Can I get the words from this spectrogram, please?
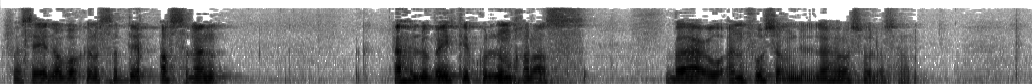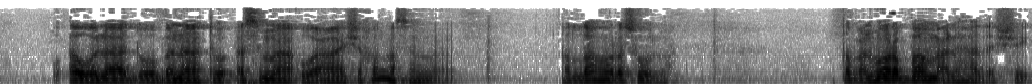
فسيدنا أبو بكر الصديق أصلا أهل بيته كلهم خلاص باعوا أنفسهم لله ورسوله صلى أولاد وبناته أسماء وعائشة خلاص الله ورسوله. طبعا هو رباهم على هذا الشيء.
